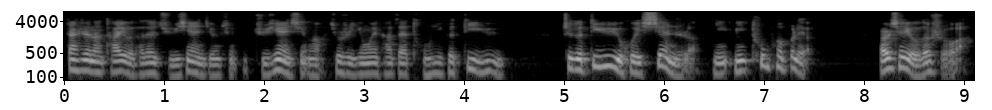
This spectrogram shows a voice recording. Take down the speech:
但是呢，它有它的局限性，局限性啊，就是因为它在同一个地域，这个地域会限制了你，你突破不了。而且有的时候啊，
